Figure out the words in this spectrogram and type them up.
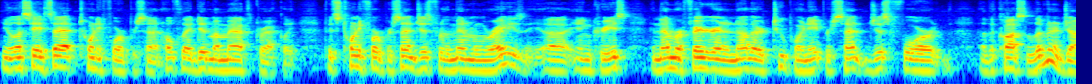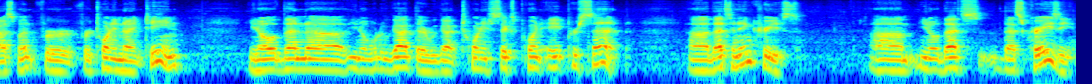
you know, let's say it's at 24%. Hopefully I did my math correctly. If it's 24% just for the minimum raise uh, increase, and then we're figuring another 2.8% just for uh, the cost of living adjustment for, for 2019, you know, then, uh, you know, what do we got there? We got 26.8%. Uh, that's an increase. um, you know that's that's crazy.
